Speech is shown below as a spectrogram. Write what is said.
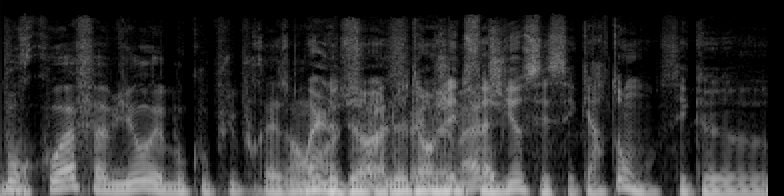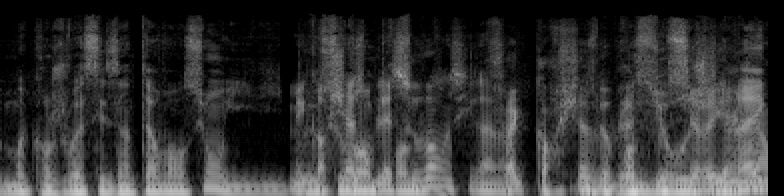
Pourquoi Fabio est beaucoup plus présent. Euh, le, sur da- la le feuille danger de, match. Fabio, c'est ses cartons. C'est que moi, quand je vois ses interventions, il, il Mais peut Corchia souvent se blesse prendre- souvent aussi, quand même. C'est vrai que Corchia peut blesse prendre du rouge direct.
